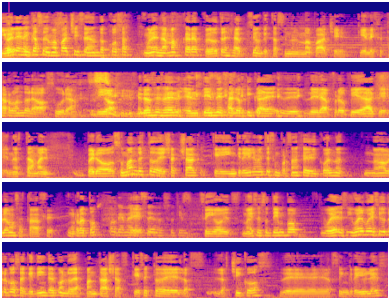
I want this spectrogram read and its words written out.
Igual en el caso de Mapache se dan dos cosas. Una es la máscara, pero otra es la acción que está haciendo el Mapache, que les está robando la basura. Digo, entonces él entiende esa lógica de, de- de la propiedad que no está mal. Pero sumando esto de Jack Jack, que increíblemente es un personaje del cual no, no hablamos hasta hace un rato. Porque merece Eh, su tiempo. Sí, merece su tiempo. Voy a- igual voy a decir otra cosa que tiene que ver con lo de las pantallas, que es esto de los, los chicos, de los increíbles,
